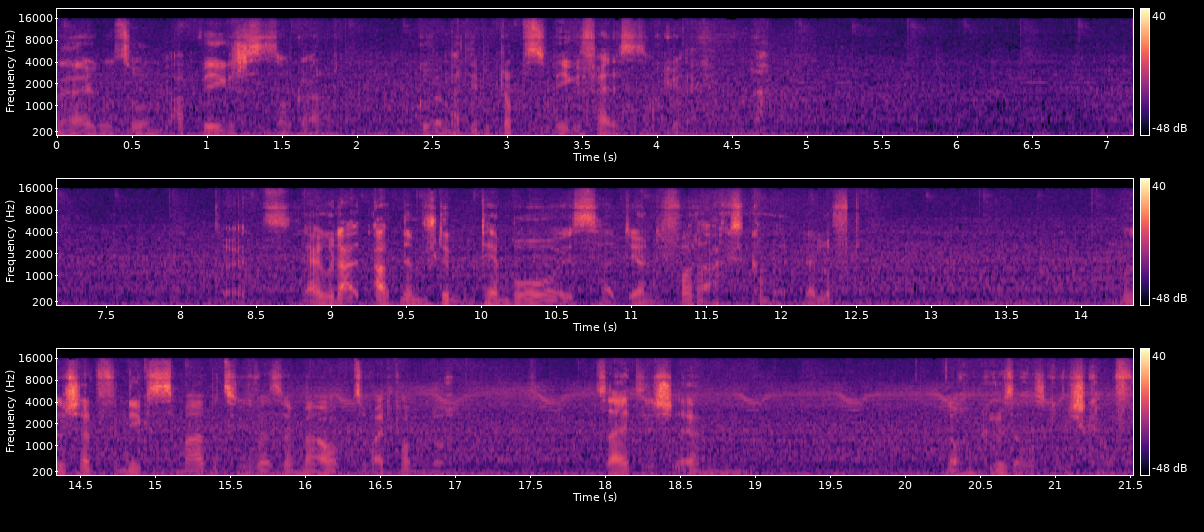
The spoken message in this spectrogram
Na gut, so abwegig ist es auch gar nicht. Gut, wenn man halt die beklopptesten Wege fährt, ist es auch wieder kein Wunder. So, jetzt. Ja gut, ab einem bestimmten Tempo ist halt ja die Vorderachse komplett in der Luft. Muss ich halt für nächstes Mal, beziehungsweise wenn wir überhaupt so weit kommen noch, zeitlich ähm, noch ein größeres Gewicht kaufen.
